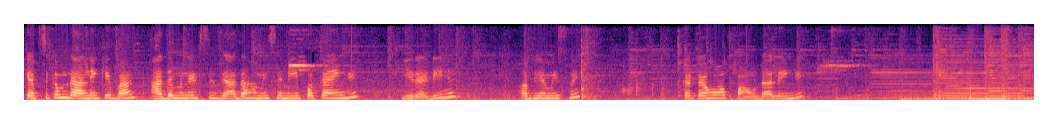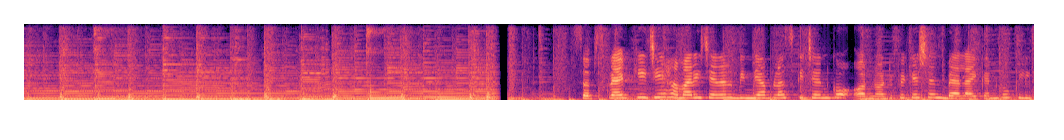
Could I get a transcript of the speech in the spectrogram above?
कैप्सिकम डालने के बाद आधे मिनट से ज़्यादा हम इसे नहीं पकाएँगे। ये रेडी है। अभी हम इसमें कटा हुआ पाव डालेंगे। सब्सक्राइब कीजिए हमारे चैनल बिंदिया प्लस किचन को और नोटिफिकेशन बेल आइकन को क्लिक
